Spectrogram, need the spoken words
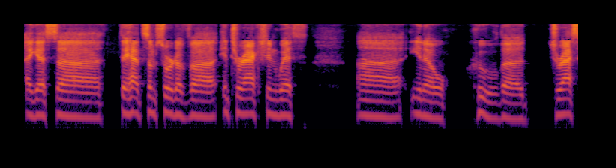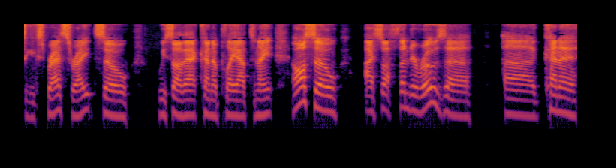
i guess uh, they had some sort of uh, interaction with uh, you know who the jurassic express right so we saw that kind of play out tonight also i saw thunder rosa uh, kind of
